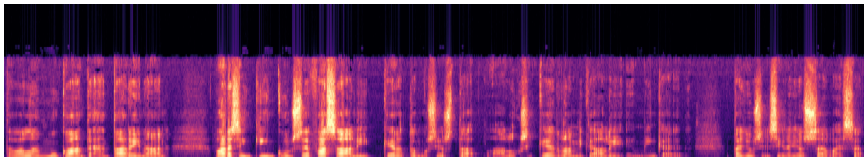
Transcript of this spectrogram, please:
tavallaan mukaan tähän tarinaan, varsinkin kun se Fasaani-kertomus, josta aluksi kerroin, mikä oli, minkä tajusin siinä jossain vaiheessa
